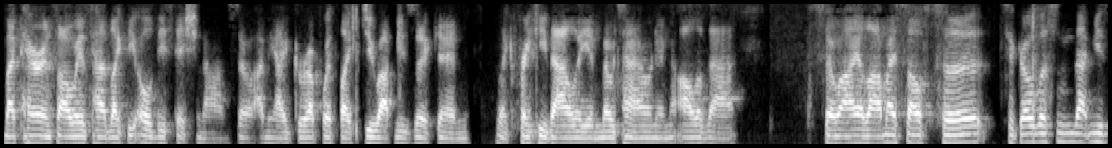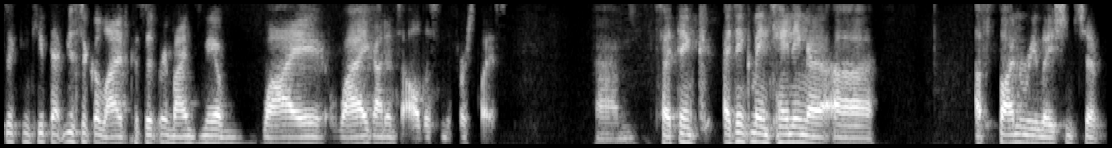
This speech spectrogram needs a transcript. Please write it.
my parents always had like the oldie station on. So, I mean, I grew up with like doo wop music and like Frankie Valli and Motown and all of that so I allow myself to to go listen to that music and keep that music alive because it reminds me of why why I got into all this in the first place. Um, so I think I think maintaining a, a a fun relationship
